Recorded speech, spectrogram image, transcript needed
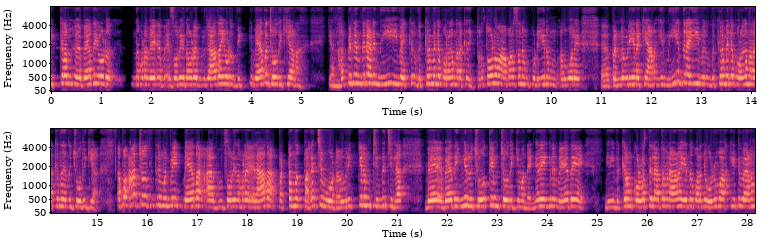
വിക്രം വേദയോട് നമ്മുടെ സോറി നമ്മുടെ രാധയോട് വേദ ചോദിക്കുകയാണ്. എന്നാൽ പിന്നെ എന്തിനാണ് നീ ഈ വിക്ര വിക്രമിന്റെ പുറകെ നടക്കുന്നത്? ഇത്രത്തോളം ആഭാസനും കുടിയനും അതുപോലെ പെണ്ണുപിടിയനൊക്കെ ആണെങ്കിൽ നീ എന്തിനാ ഈ വിക്രമിന്റെ പുറകെ നടക്കുന്നത് എന്ന് ചോദിക്കുക? അപ്പോൾ ആ ചോദ്യത്തിന് മുൻപിൽ വേദ സോറി നമ്മുടെ രാധ പെട്ടെന്ന് പകച്ചു പോകട്ടെ. ഒരിക്കലും ചിന്തിച്ചില്ല വേ വേദ ഇങ്ങനൊരു ചോദ്യം ചോദിക്കുമെന്ന്. എങ്ങനെയെങ്കിലും വേദയെ ഈ വിക്രം കൊള്ളത്തില്ലാത്തവനാണ് എന്ന് പറഞ്ഞ് ഒഴിവാക്കിയിട്ട് വേണം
